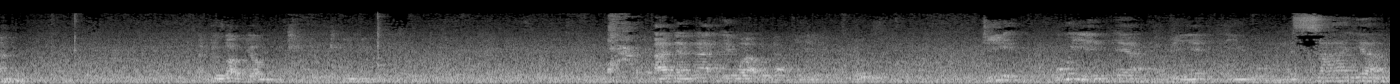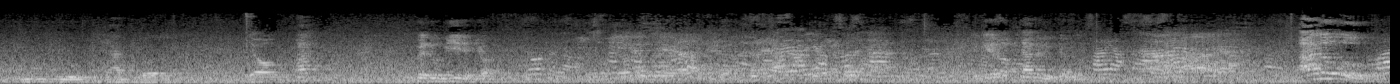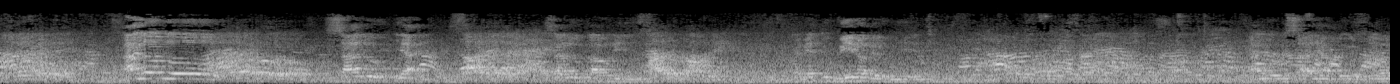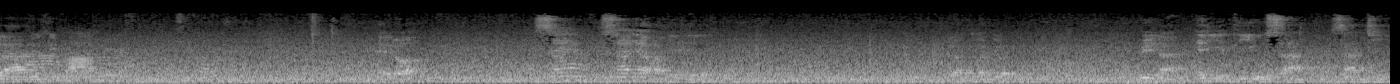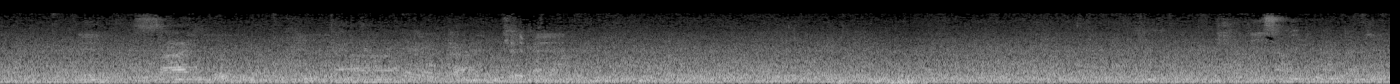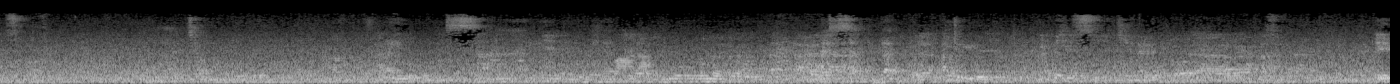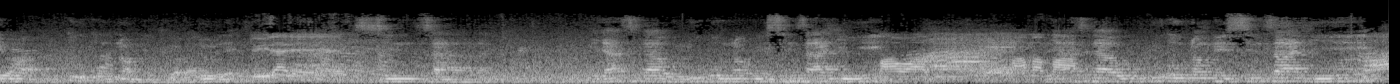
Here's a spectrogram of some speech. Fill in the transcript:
အတူကပြောအာဒနာဧဝဘုရားဒီဥယျာဉ်ပြအပြင်ရဲ့ဒီကိုမစားရဘူးလို့ဘုရားပြောတယ်ယောဟာဘယ်လိုမြည်တယ်ပြောတကယ် Halo. Halo. Halo. Salu ya. Salu. Salu kau ni. Salu kau ni. Kami tu bina dulu ni. Salu saya tu dia lah si pam. Hello. Saya saya apa? ဘယ်လိုပြောပြီးလားအဲ့ဒီအတီးကိုစားစားကြည့်အဲစားရည်ကိုဒါဒါဖြစ်တယ် တော်ကိုစဉ်းစားရင်မာဝါမာမဘုမာရားစကားကိုလူဘုံတော်နဲ့စဉ်းစားရင်မာ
